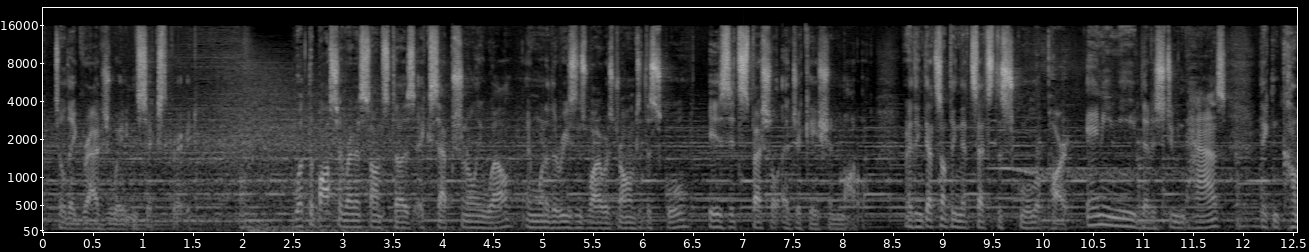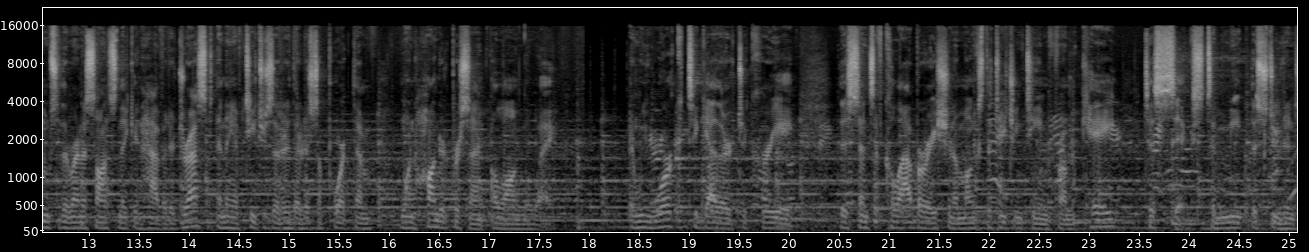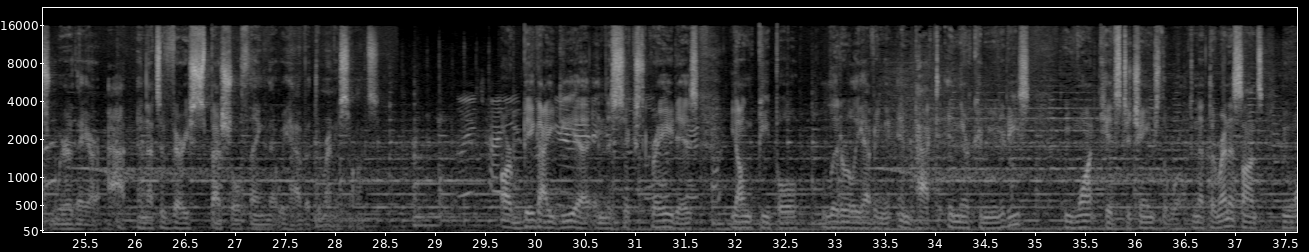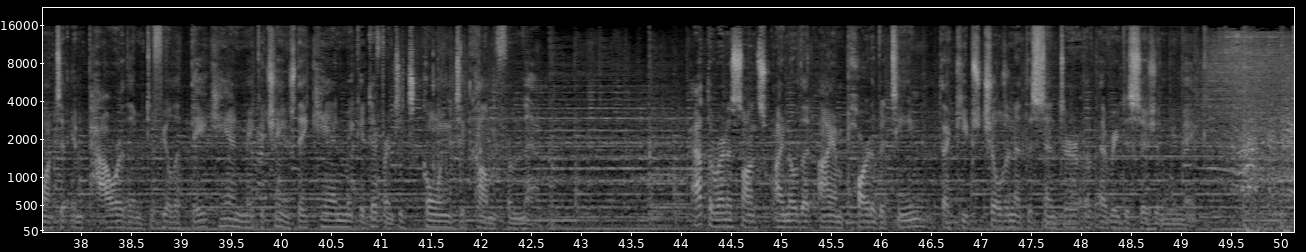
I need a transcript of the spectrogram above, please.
till they graduate in sixth grade. What the Boston Renaissance does exceptionally well, and one of the reasons why I was drawn to the school, is its special education model. And I think that's something that sets the school apart. Any need that a student has, they can come to the Renaissance and they can have it addressed, and they have teachers that are there to support them 100% along the way. And we work together to create this sense of collaboration amongst the teaching team from K to 6 to meet the students where they are at. And that's a very special thing that we have at the Renaissance. Our big idea in the sixth grade is young people literally having an impact in their communities. We want kids to change the world. And at the Renaissance, we want to empower them to feel that they can make a change, they can make a difference. It's going to come from them. At the Renaissance, I know that I am part of a team that keeps children at the center of every decision we make.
